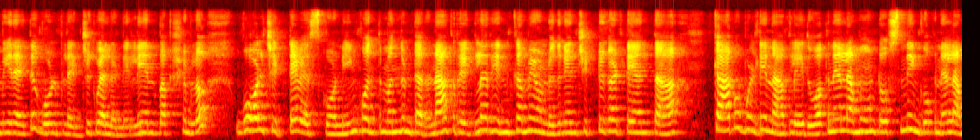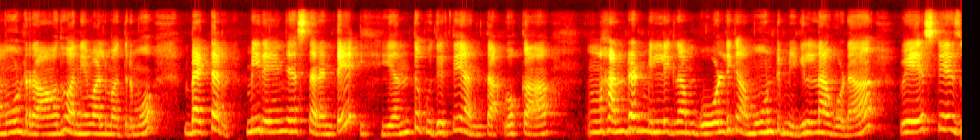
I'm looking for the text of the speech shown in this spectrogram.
మీరైతే గోల్డ్ ప్లెడ్జ్కి వెళ్ళండి. లేని పక్షంలో గోల్డ్ చిట్టే వేసుకోండి. ఇంకొంతమంది ఉంటారు. నాకు రెగ్యులర్ ఇన్కమే ఉండదు. నేను చిట్టు కట్టేంత క్యాపబిలిటీ నాకు లేదు. ఒక నెల అమౌంట్ వస్తుంది ఇంకొక నెల అమౌంట్ రాదు అనేవాళ్ళు మాత్రము బెటర్ మీరు ఏం చేస్తారంటే ఎంత కుదిరితే అంత. ఒక హండ్రెడ్ మిల్లీగ్రామ్ గోల్డ్కి అమౌంట్ మిగిలినా కూడా వేస్టేజ్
